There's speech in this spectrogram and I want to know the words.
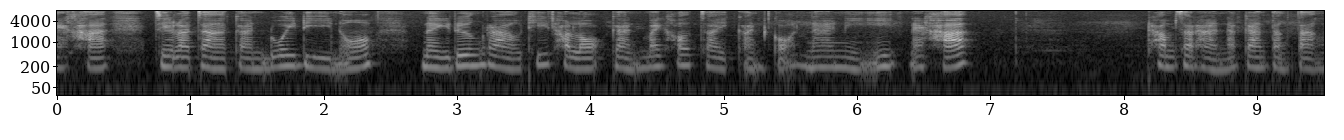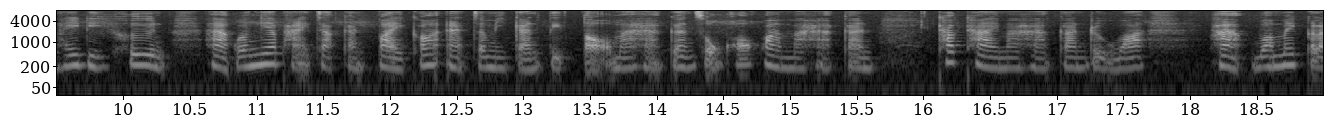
นะคะ เจรจากันด้วยดีเนาะในเรื่องราวที่ทะเลาะกันไม่เข้าใจกันก่อนหน้านี้นะคะทำสถานการณ์ต่างๆ ให้ดีขึ้น หากว่าเงียบหายจากกันไป ก็อาจจะมีการติดต่อมาหากันส่งข้อความมาหากัน ทักทายมาหากันหรือว่า หากว่าไม่ไกล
